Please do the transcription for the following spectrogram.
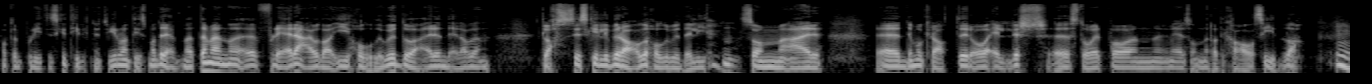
måte, politiske tilknytninger blant de som har drevet med dette, men eh, flere er jo da i Hollywood og er en del av den klassiske liberale Hollywood-eliten som er eh, demokrater og ellers eh, står på en mer sånn radikal side, da. Mm.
